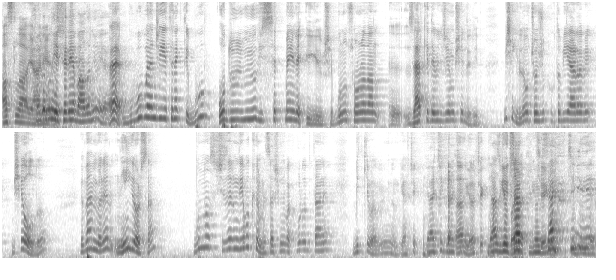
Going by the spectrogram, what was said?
Asla yani. Sonra bunu yeteneğe bağlanıyor ya. Evet bu, bu bence yetenek değil. Bu o duyguyu hissetmeyle ilgili bir şey. Bunun sonradan e, zerk edebileceğim bir şey de değil. Bir şekilde o çocuklukta bir yerde bir, bir şey oldu. Ve ben böyle neyi görsem bunu nasıl çizerim diye bakıyorum. Mesela şimdi bak burada bir tane bitki var bilmiyorum gerçek mi? Gerçek Ha, gerçek. gerçek mi? Yaz Göksel Bayağı şey Göksel gibi. çünkü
